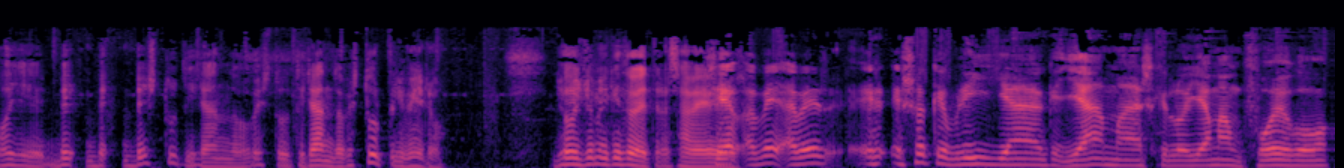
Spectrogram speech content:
oye, ve- ve- ves tú tirando, ves tú tirando, ves tú el primero. Yo, yo me quedo detrás a ver. A ver, a ver, e- eso que brilla, que llamas, que lo llaman fuego,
